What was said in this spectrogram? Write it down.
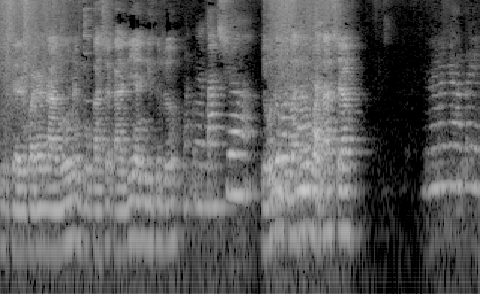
Ini daripada nanggung nih buka sekalian gitu loh. punya Tasya. Ya udah buka dulu buat Tasya. namanya apa ya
